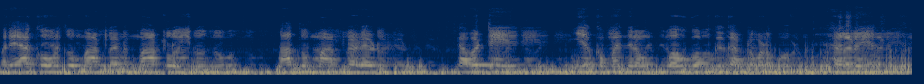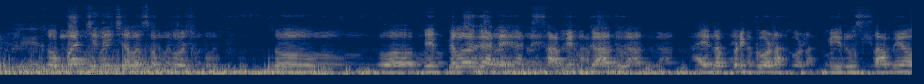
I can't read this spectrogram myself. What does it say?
మరి యాకోవతో మాట్లాడిన మాటలు ఈరోజు నాతో మాట్లాడాడు. కాబట్టి ఈ యొక్క మందిరం బహు గొప్పగా కట్టబడబోతుంది. సో మంచిది చాలా సంతోషం. సో ఆ, మేము పిలవగానే సమయం కాదు. అయినప్పటికి కూడా మీరు సమయం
